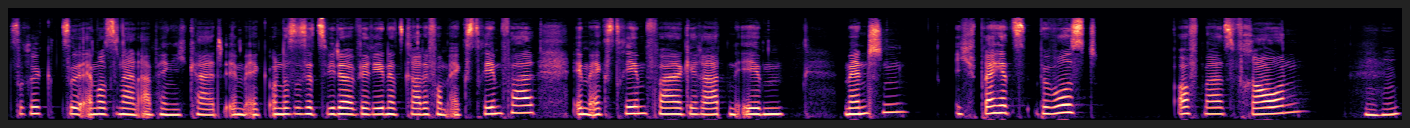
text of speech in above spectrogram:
zurück zur emotionalen Abhängigkeit. Im, Ex- und das ist jetzt wieder, wir reden jetzt gerade vom Extremfall. Im Extremfall geraten eben Menschen, ich spreche jetzt bewusst oftmals Frauen, mhm.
